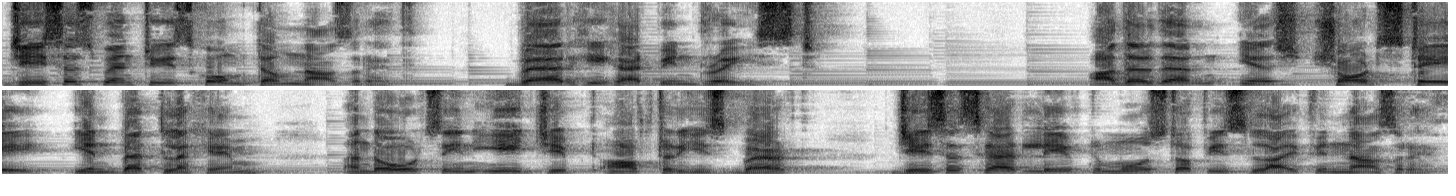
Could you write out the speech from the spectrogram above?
Jesus went to his hometown Nazareth, where he had been raised. Other than a short stay in Bethlehem, and also in Egypt after his birth, Jesus had lived most of his life in Nazareth.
